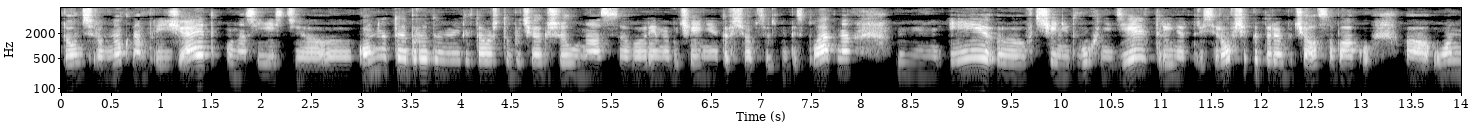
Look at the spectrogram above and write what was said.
то он все равно к нам приезжает. У нас есть э, комнаты оборудованные для того, чтобы человек жил у нас во время обучения. Это все абсолютно бесплатно. И э, в течение двух недель тренер-дрессировщик, который обучал собаку, а, он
